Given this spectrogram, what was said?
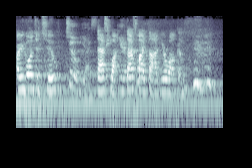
Are you going to two? Two, yes. That's Thank what you. that's why I thought. You're welcome.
